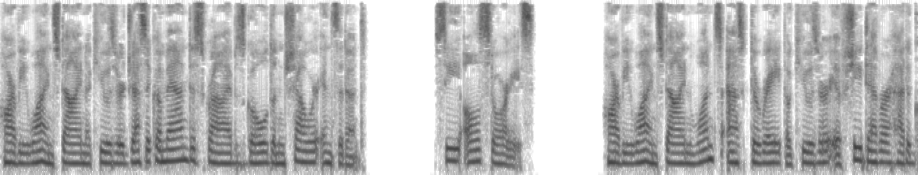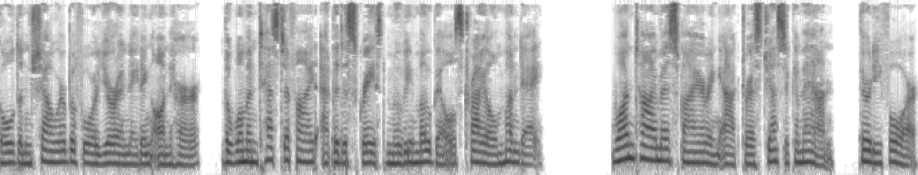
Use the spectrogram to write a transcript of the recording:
Harvey Weinstein accuser Jessica Mann describes golden shower incident. See all stories. Harvey Weinstein once asked the rape accuser if she'd ever had a golden shower before urinating on her, the woman testified at the disgraced movie mogul's trial Monday. One-time aspiring actress Jessica Mann, 34,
